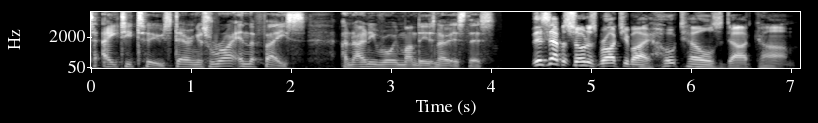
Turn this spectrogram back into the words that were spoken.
to 82, staring us right in the face. And only Roy Mundy has noticed this. This episode is brought to you by Hotels.com.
